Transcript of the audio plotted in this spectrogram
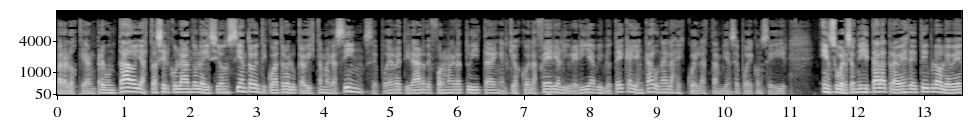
Para los que han preguntado, ya está circulando la edición 124 de Lucavista Magazine. Se puede retirar de forma gratuita en el kiosco de la feria, librería, biblioteca y en cada una de las escuelas también se puede conseguir en su versión digital a través de www.uk.edu.be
